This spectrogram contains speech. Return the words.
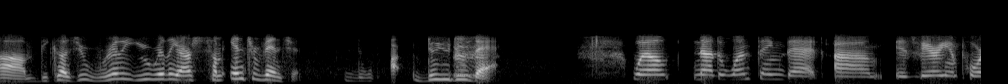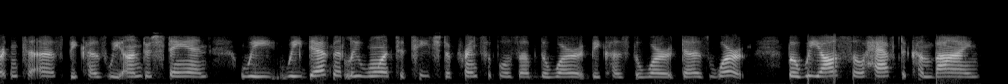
um, because you really you really are some intervention? Do you do mm-hmm. that? Well, now, the one thing that um, is very important to us because we understand we we definitely want to teach the principles of the word because the word does work, but we also have to combine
